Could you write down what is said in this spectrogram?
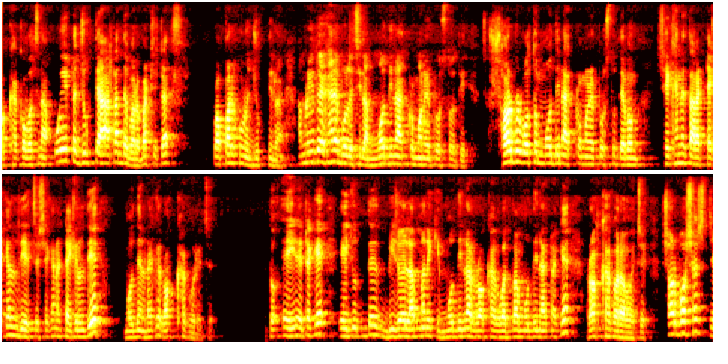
রক্ষা কবচ? না, ওই একটা যুক্তি আটাতে পারো বাট এটা প্রপার কোনো যুক্তি নয়। আমরা কিন্তু এখানে বলেছিলাম মদিনা আক্রমণের প্রস্তুতি। সর্বপ্রথম মদিনা আক্রমণের প্রস্তুতি এবং সেখানে তারা ট্যাকেল দিয়েছে। সেখানে ট্যাকেল দিয়ে মদিনাটাকে রক্ষা করেছে। তো এই এটাকে, এই যুদ্ধে বিজয় লাভ মানে কি? মদিনার রক্ষাগত বা মদিনাটাকে রক্ষা করা হয়েছে। সর্বশেষ যে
